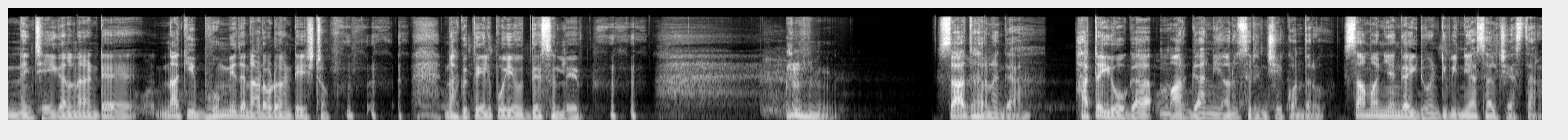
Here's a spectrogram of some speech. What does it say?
నేను చేయగలనా అంటే నాకు ఈ భూమి మీద నడవడం అంటే ఇష్టం. నాకు తేలిపోయే ఉద్దేశం లేదు. సాధారణంగా హఠయోగ మార్గాన్ని అనుసరించే కొందరు సామాన్యంగా ఇటువంటి విన్యాసాలు చేస్తారు.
